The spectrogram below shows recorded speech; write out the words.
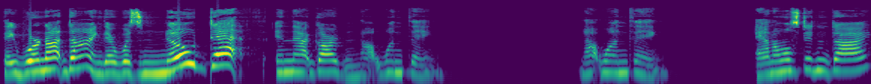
They were not dying. There was no death in that garden. Not one thing. Not one thing. Animals didn't die.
